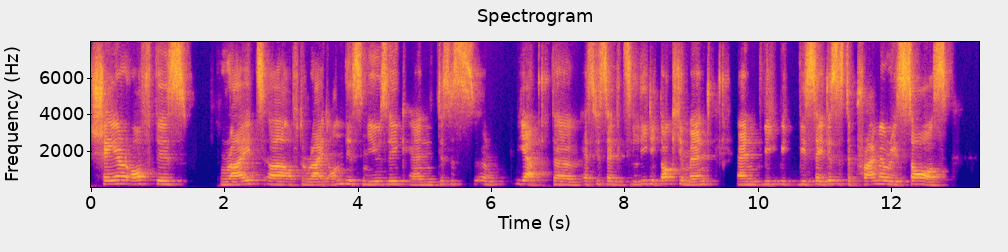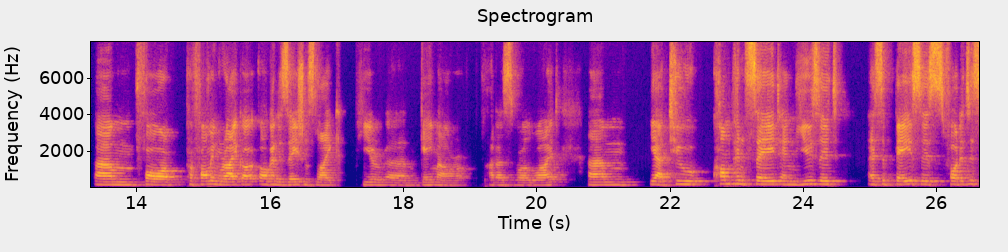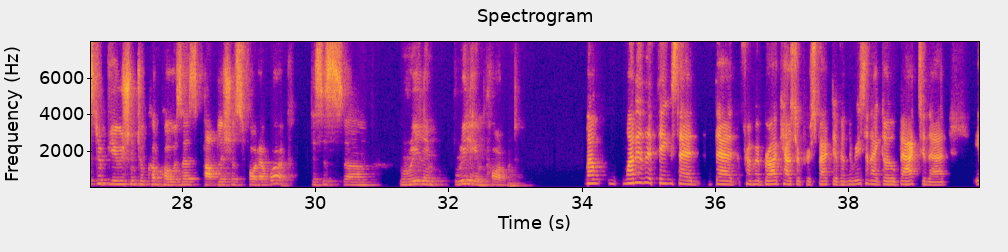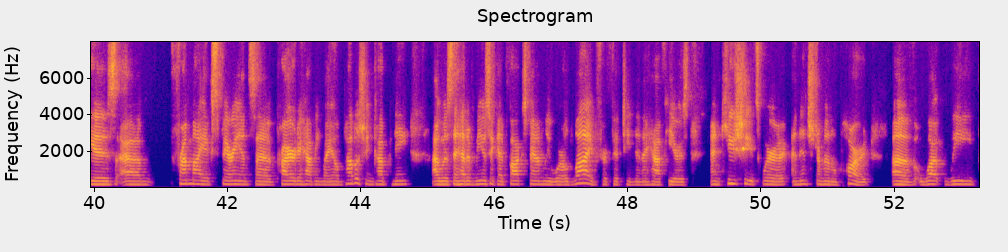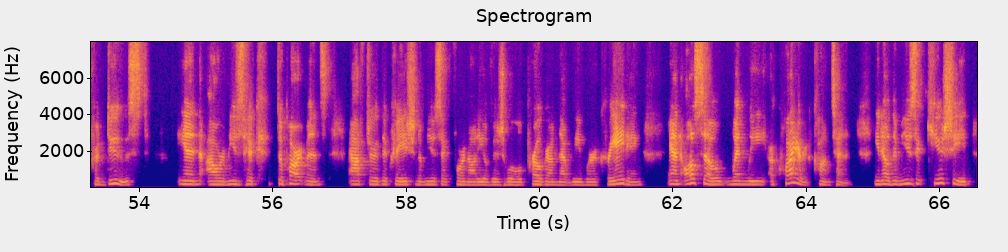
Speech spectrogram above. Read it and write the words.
share of this right uh, of the right on this music? And this is uh, yeah the, as you said it's a legal document. And we, we, we say this is the primary source um, for performing right organizations like here, um, GEMA or others worldwide, um, yeah, to compensate and use it as a basis for the distribution to composers, publishers for their work. This is um, really, really important. Well, one of the things that that from a broadcaster perspective, and the reason I go back to that is um, from my experience uh, prior to having my own publishing company, I was the head of music at Fox Family Worldwide for 15 and a half years. And cue sheets were an instrumental part of what we produced in our music departments after the creation of music for an audiovisual program that we were creating. And also when we acquired content, you know, the music cue sheet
